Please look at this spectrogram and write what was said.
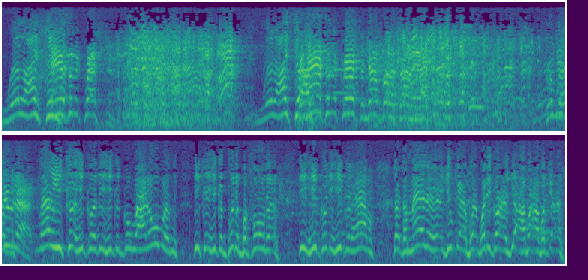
Well, I think. Answer the question. Well, I. Well, answer the question. That's what I'm trying to ask. Couldn't he do that? Well, he could, he could, he could go right over. And he could, he could put it before the. He, he could, he could have the, the man. uh, You get what, what he got? I, I,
